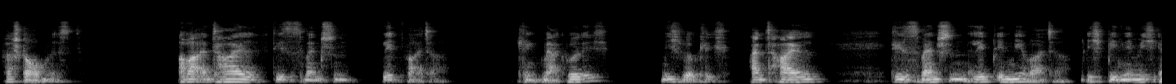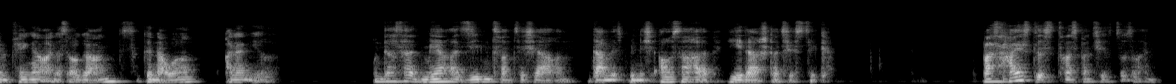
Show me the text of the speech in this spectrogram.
verstorben ist. Aber ein Teil dieses Menschen lebt weiter. Klingt merkwürdig? Nicht wirklich. Ein Teil dieses Menschen lebt in mir weiter. Ich bin nämlich Empfänger eines Organs, genauer einer Niere. Und das seit mehr als 27 Jahren. Damit bin ich außerhalb jeder Statistik. Was heißt es, transplantiert zu sein?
